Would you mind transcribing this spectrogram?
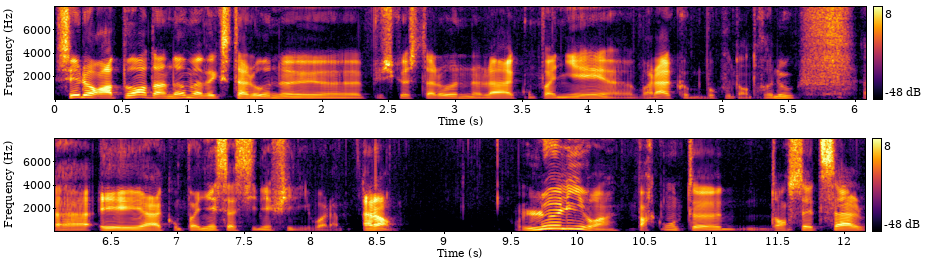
c'est le rapport d'un homme avec Stallone, puisque Stallone l'a accompagné, voilà, comme beaucoup d'entre nous, euh, et a accompagné sa cinéphilie. Voilà. Alors, le livre, par contre, euh, dans cette salve,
